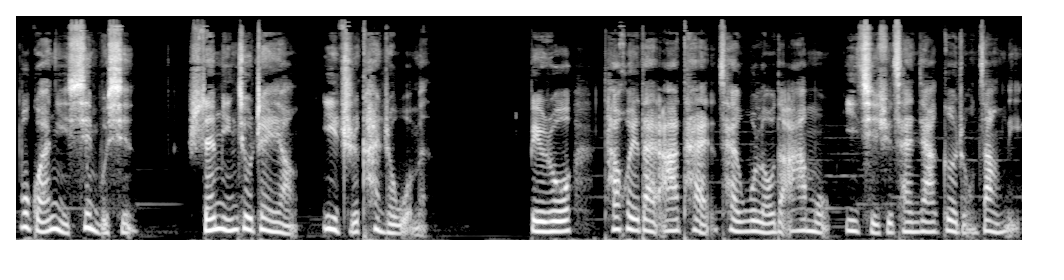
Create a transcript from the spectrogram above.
不管你信不信，神明就这样一直看着我们。”比如，他会带阿泰、菜屋楼的阿姆一起去参加各种葬礼，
